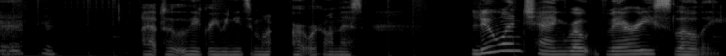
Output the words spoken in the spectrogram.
I absolutely agree we need some artwork on this. Lu Wencheng wrote very slowly.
